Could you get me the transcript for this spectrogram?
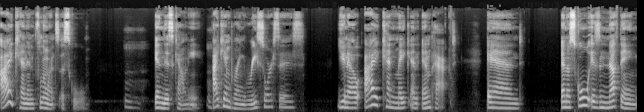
I can influence a school. Mm in this county. Mm-hmm. I can bring resources. You know, I can make an impact. And and a school is nothing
